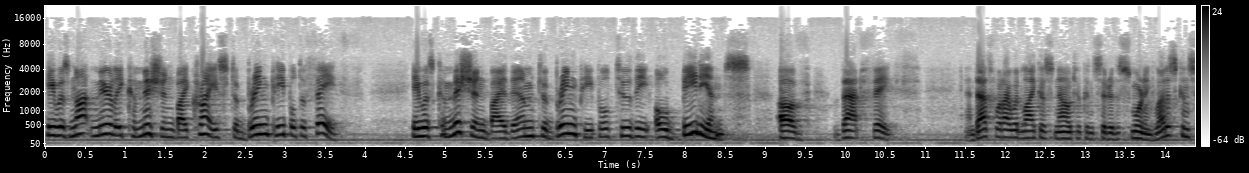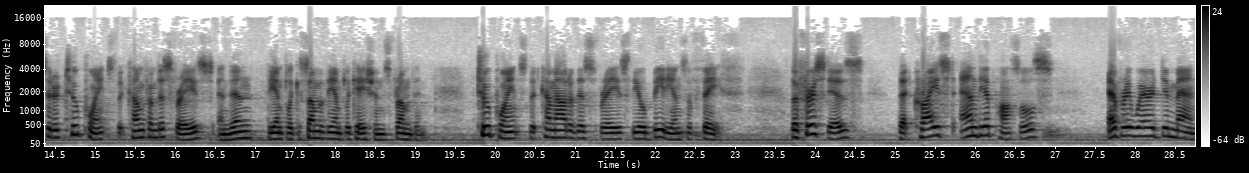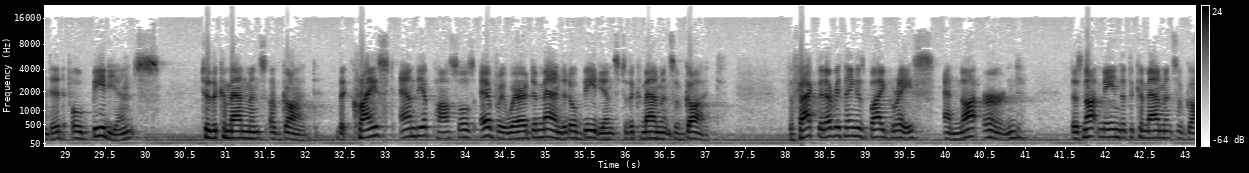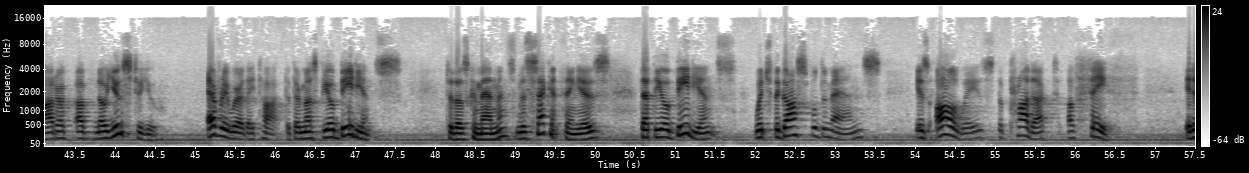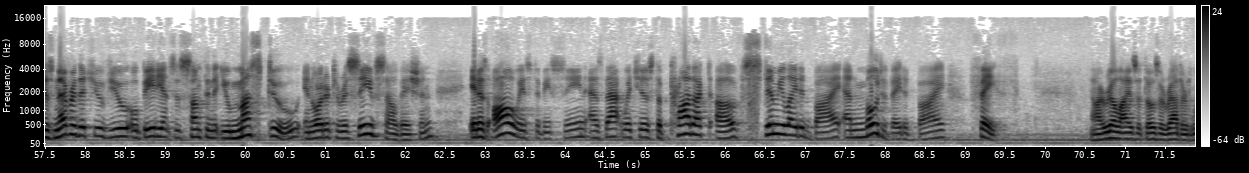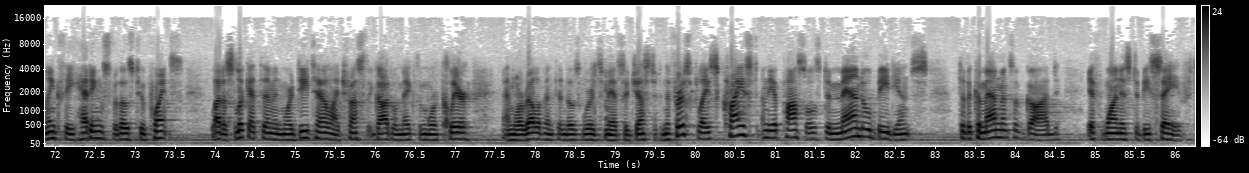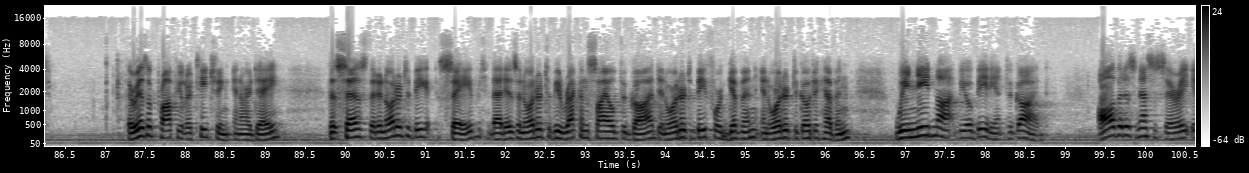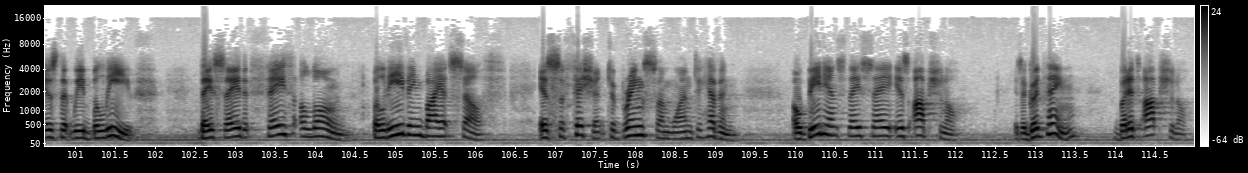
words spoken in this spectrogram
He was not merely commissioned by Christ to bring people to faith. He was commissioned by them to bring people to the obedience of that faith. And that's what I would like us now to consider this morning. Let us consider two points that come from this phrase and then the implica- some of the implications from them. Two points that come out of this phrase, the obedience of faith. The first is that Christ and the apostles everywhere demanded obedience to the commandments of God. That Christ and the apostles everywhere demanded obedience to the commandments of God. The fact that everything is by grace and not earned does not mean that the commandments of God are of no use to you. Everywhere they taught that there must be obedience to those commandments. And the second thing is that the obedience which the gospel demands is always the product of faith. It is never that you view obedience as something that you must do in order to receive salvation. It is always to be seen as that which is the product of, stimulated by, and motivated by faith. Now, I realize that those are rather lengthy headings for those two points. Let us look at them in more detail. I trust that God will make them more clear and more relevant than those words may have suggested. In the first place, Christ and the apostles demand obedience to the commandments of God if one is to be saved. There is a popular teaching in our day that says that in order to be saved, that is, in order to be reconciled to God, in order to be forgiven, in order to go to heaven, we need not be obedient to God. All that is necessary is that we believe. They say that faith alone, believing by itself, is sufficient to bring someone to heaven. Obedience, they say, is optional. It's a good thing, but it's optional.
